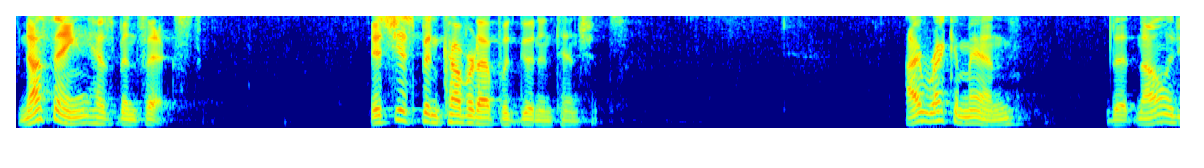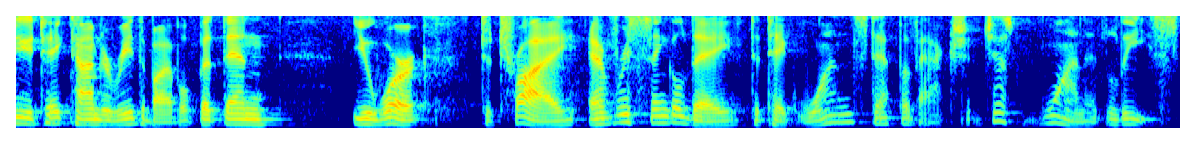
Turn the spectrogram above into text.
Nothing has been fixed. It's just been covered up with good intentions. I recommend that not only do you take time to read the Bible, but then you work to try every single day to take one step of action, just one at least,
